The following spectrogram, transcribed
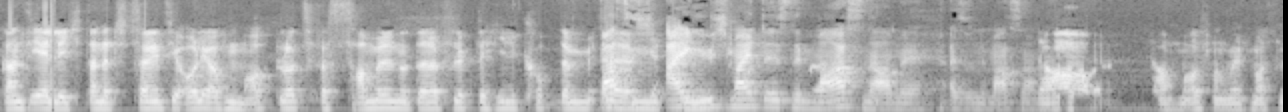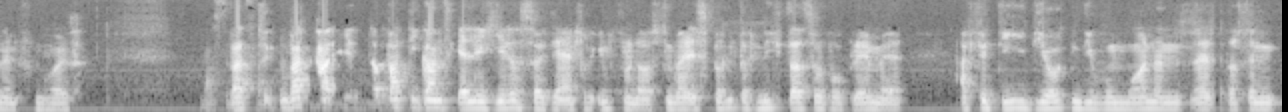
Ganz ehrlich, dann sollen sie alle auf dem Marktplatz versammeln und dann fliegt der Helikopter mit. Was ähm, ich eigentlich meinte, ist eine Maßnahme. Also eine Maßnahme. Ja, ja Maßnahme, Maßenimpfung halt. Was, was, was die ganz ehrlich, jeder sollte einfach impfen lassen, weil es bringt doch nichts aus so Probleme. Auch für die Idioten, die wo meinen, äh, dass ein,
